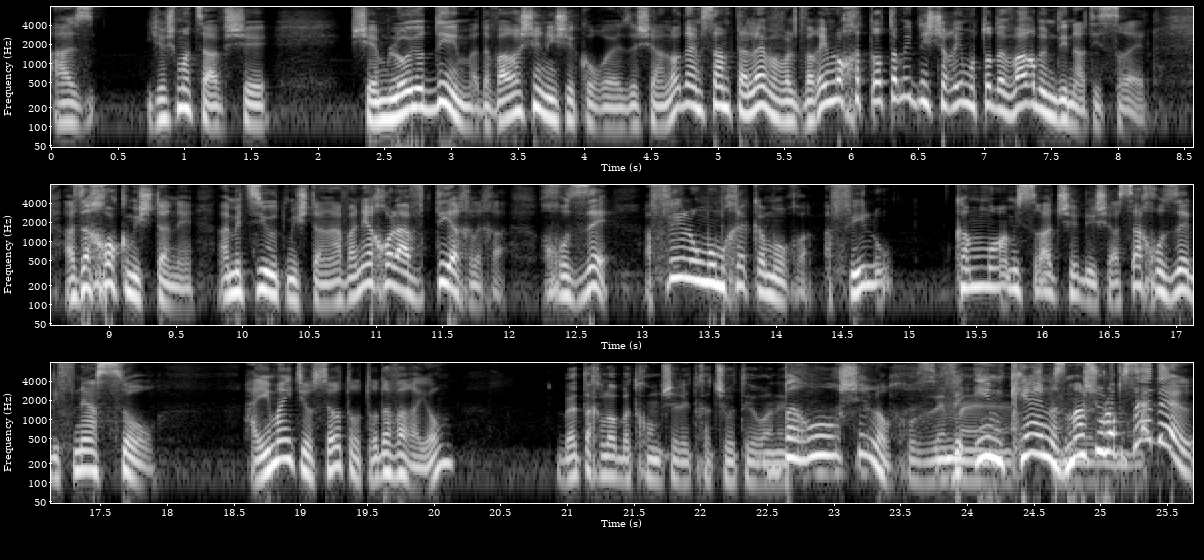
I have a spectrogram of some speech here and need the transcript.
אז יש מצב ש... שהם לא יודעים. הדבר השני שקורה זה שאני לא יודע אם שמת לב, אבל דברים לא, לא תמיד נשארים אותו דבר במדינת ישראל. אז החוק משתנה, המציאות משתנה, ואני יכול להבטיח לך, חוזה, אפילו מומחה כמוך, אפילו כמו המשרד שלי, שעשה חוזה לפני עשור, האם הייתי עושה אותו אותו דבר היום? בטח לא בתחום של התחדשות עירונית. ברור שלא. חוזים, ואם אה, כן, אז משהו לא בסדר.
